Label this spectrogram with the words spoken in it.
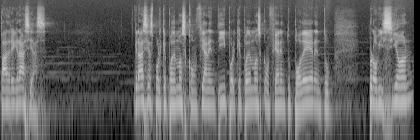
Padre, gracias. Gracias porque podemos confiar en ti, porque podemos confiar en tu poder, en tu provisión.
